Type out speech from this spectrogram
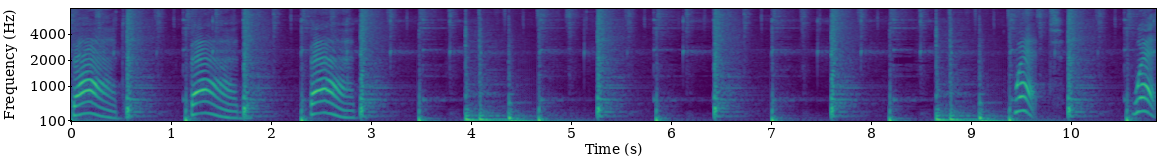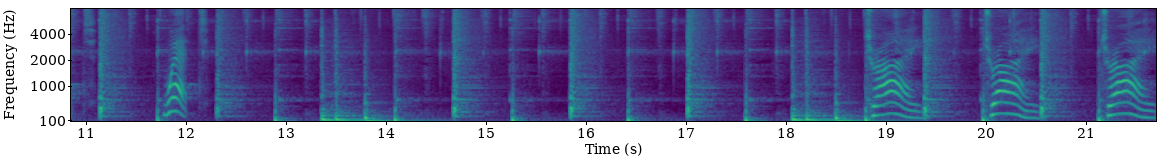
Bad, bad, bad. Wet, wet, wet. Dry, dry, dry.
